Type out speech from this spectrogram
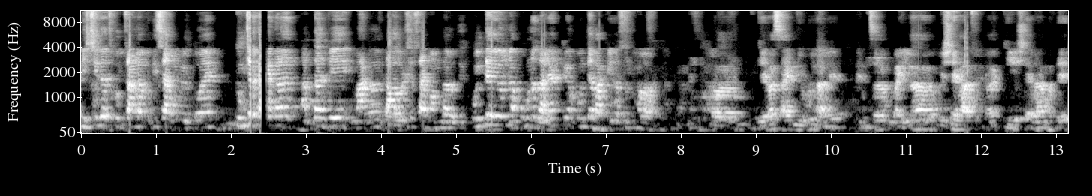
निश्चितच खूप चांगला प्रतिसाद मिळतोय. तुमच्या कार्यकाळात आता जे माग दहा वर्ष साहेब आमदार होते कोणत्या योजना पूर्ण झाल्या किंवा कोणत्या बाकी असं तुम्हाला वाटतं? जेव्हा साहेब निवडून आले त्यांचा पहिला विषय हाच होता की शहरामध्ये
